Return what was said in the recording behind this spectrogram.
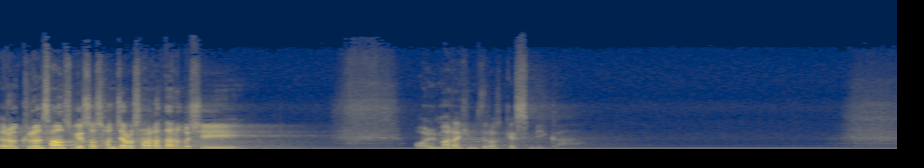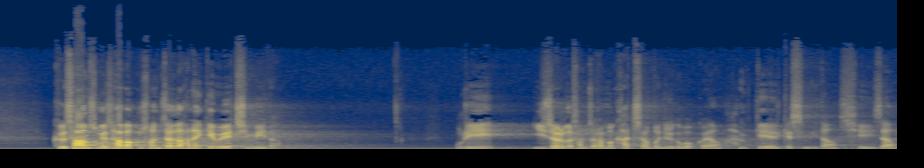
여러분 그런 상황 속에서 선자로 살아간다는 것이 얼마나 힘들었겠습니까? 그 상황 속에서 하박국 선자가 하나님께 외칩니다. 우리 2절과 3절 한번 같이 한번 읽어볼까요? 함께 읽겠습니다. 시작.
